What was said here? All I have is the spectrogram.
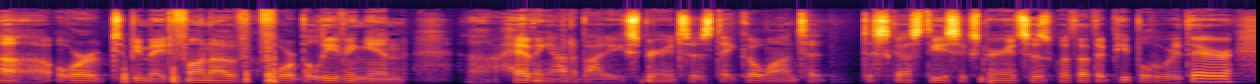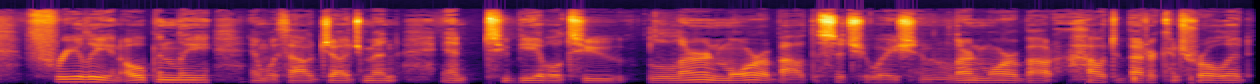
uh, or to be made fun of for believing in uh, having out of body experiences. They go on to discuss these experiences with other people who are there freely and openly and without judgment, and to be able to learn more about the situation, learn more about how to better control it,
